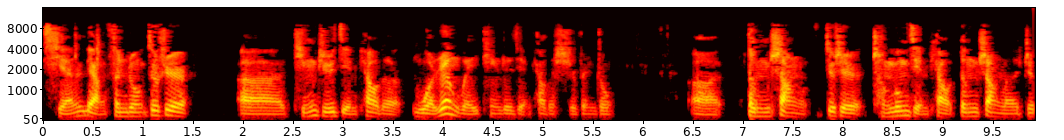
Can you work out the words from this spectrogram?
前两分钟，就是，呃，停止检票的，我认为停止检票的十分钟，呃，登上就是成功检票，登上了这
